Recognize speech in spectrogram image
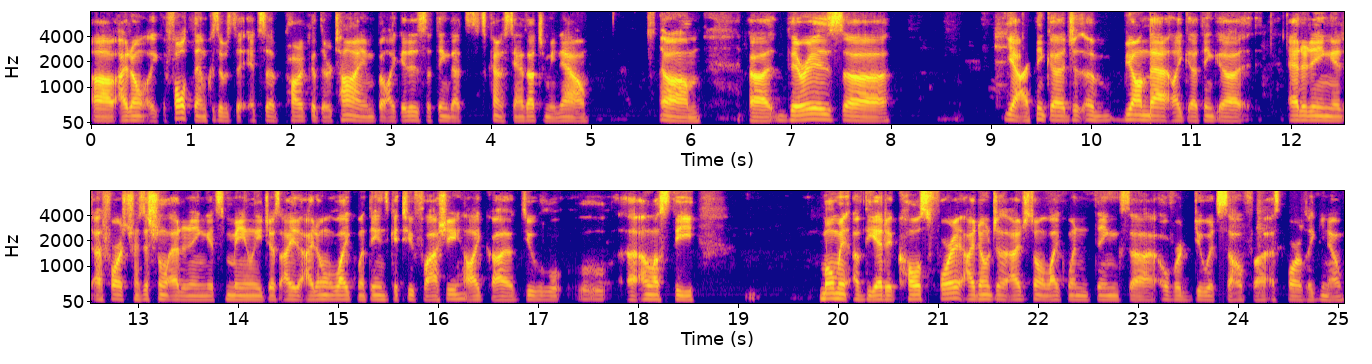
Uh, I don't like fault them because it was the, it's a product of their time, but like it is the thing that kind of stands out to me now. Um, uh, there is, uh, yeah, I think uh, just uh, beyond that, like I think uh, editing, as far as transitional editing, it's mainly just I, I don't like when things get too flashy. I like uh, do uh, unless the moment of the edit calls for it. I don't just I just don't like when things uh, overdo itself uh, as far as like you know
